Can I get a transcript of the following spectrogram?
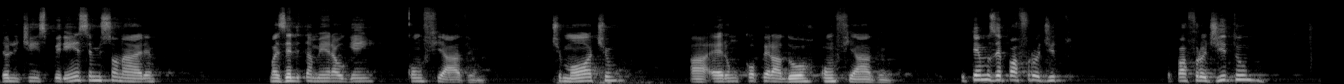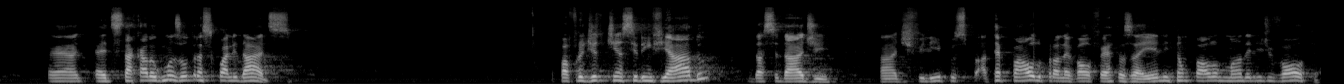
Então, ele tinha experiência missionária, mas ele também era alguém confiável. Timóteo ah, era um cooperador confiável. E temos Epafrodito. Epafrodito é, é destacado algumas outras qualidades. Epafrodito tinha sido enviado da cidade ah, de Filipos até Paulo para levar ofertas a ele, então Paulo manda ele de volta.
